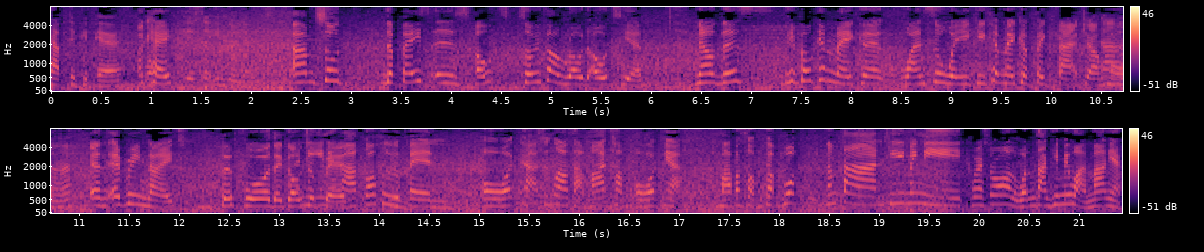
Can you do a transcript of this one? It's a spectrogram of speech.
have to prepare Okay. what is the ingredients Um, so the base is oats. So we've got rolled oats here. Now this, people can make it once a week. You can make a big batch at home, Uh-huh. and every night before they อั go น to นี้นะคะ bed. ก็คือเป็นโอ๊ตค่ะ ซึ่งเราสามารถทำโอ๊ตเนี่ย มาผสมกับพวกน้ำตาลที่ไม่มีคอเลสเตอรอลหรือว่าน้ำตาลที่ไม่หวานมากเนี่ย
